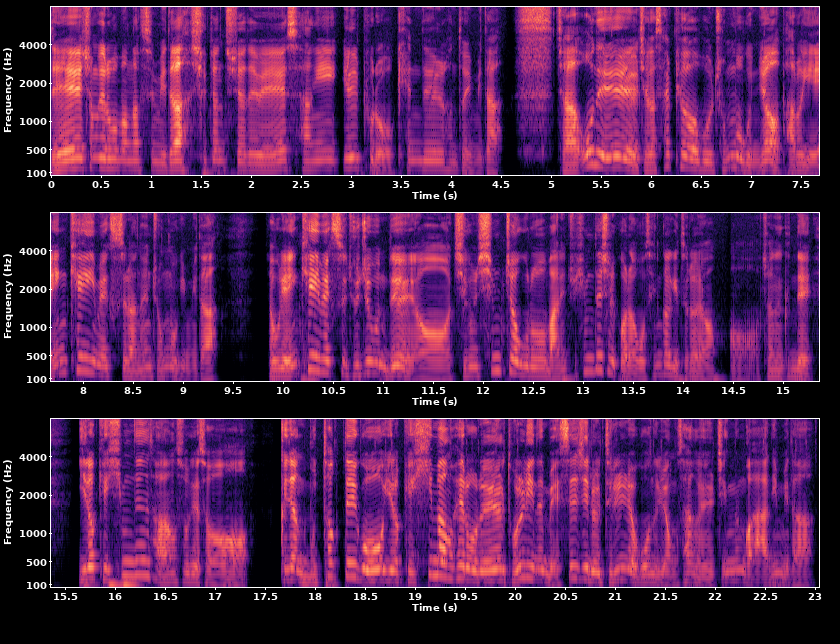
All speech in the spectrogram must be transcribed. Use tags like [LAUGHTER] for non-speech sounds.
네, 청자 여러분 반갑습니다. 실전 투자 대회 상위 1% 캔들 헌터입니다. 자, 오늘 제가 살펴볼 종목은요. 바로 이 NK맥스라는 종목입니다. 자, 우리 NK맥스 주주분들 어, 지금 심적으로 많이 좀 힘드실 거라고 생각이 들어요. 어, 저는 근데 이렇게 힘든 상황 속에서 그냥 무턱대고 이렇게 희망 회로를 돌리는 메시지를 드리려고 오늘 영상을 찍는 거 아닙니다.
